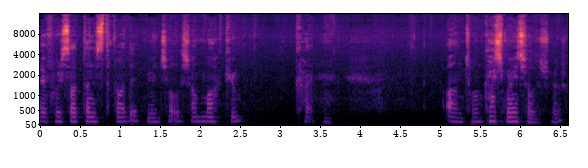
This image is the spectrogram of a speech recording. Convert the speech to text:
Ve fırsattan istifade etmeye çalışan mahkum Anton kaçmaya çalışıyor.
